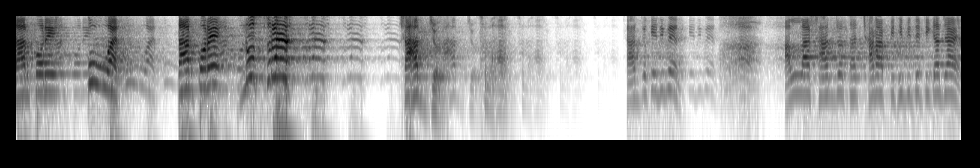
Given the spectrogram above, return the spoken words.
তারপরে তারপরে নুসরাত। সাহায্য। সাহায্য কে দিবেন? আল্লাহ সাহায্য ছাড়া পৃথিবীতে টিকা যায়।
